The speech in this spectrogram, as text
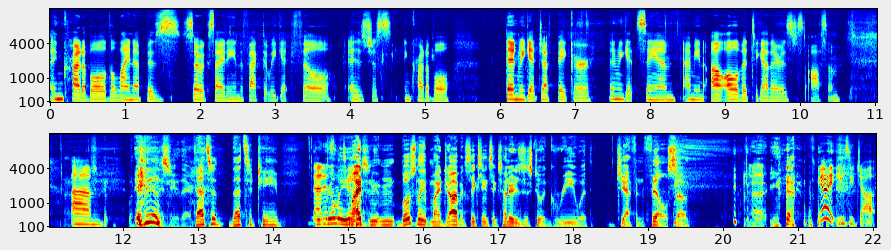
incredible. The lineup is so exciting. The fact that we get Phil is just incredible. Then we get Jeff Baker. Then we get Sam. I mean, all, all of it together is just awesome. Um, It is. That's a that's a team. That it is really team. my is. mostly my job at 16600 is just to agree with Jeff and Phil. So, uh, you know, yeah, easy job.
